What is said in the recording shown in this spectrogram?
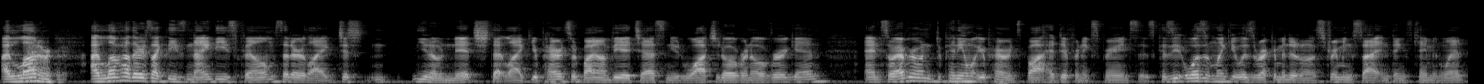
I love never heard it. I love how there's like these 90s films that are like just you know niche that like your parents would buy on VHS and you'd watch it over and over again. And so everyone depending on what your parents bought had different experiences cuz it wasn't like it was recommended on a streaming site and things came and went.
